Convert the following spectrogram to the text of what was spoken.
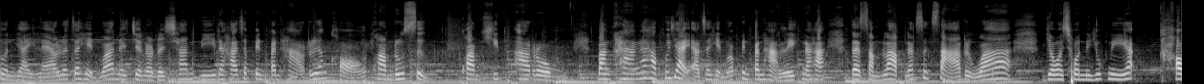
ส่วนใหญ่แล้ว เราจะเห็นว่าในเจเนอเรชันนี้นะคะ จะเป็นปัญหาเรื่องของความรู้สึก ความคิดอารมณ์ บางครั้งอะค่ะผู้ใหญ่อาจจะเห็นว่าเป็นปัญหาเล็กนะคะ แต่สำหรับนักศึกษาหรือว่าเยาวชนในยุคนี้เขา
